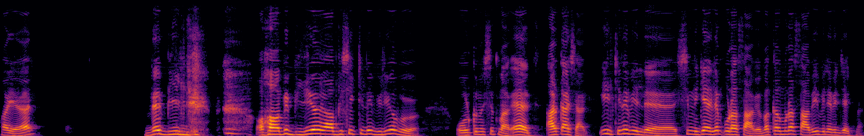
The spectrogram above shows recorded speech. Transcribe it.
Hayır. Ve bildi. Abi biliyor ya bir şekilde biliyor bu. Orkun Işıtmak. Evet arkadaşlar ilkini bildi. Şimdi gelelim Uras abi. Bakalım Uras abiyi bilebilecek mi?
